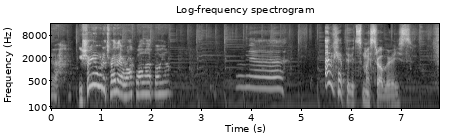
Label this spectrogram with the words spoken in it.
Yeah. You sure you don't want to try that rock wall out, Bojan? Nah, I'm happy with my strawberries.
